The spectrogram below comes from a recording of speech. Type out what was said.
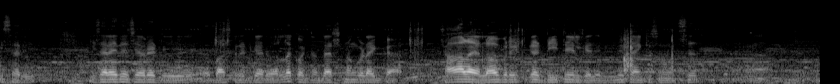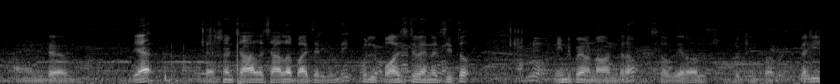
ఈసారి ఈసారి అయితే చెవిరెడ్డి భాస్కర్ రెడ్డి గారి వల్ల కొంచెం దర్శనం కూడా ఇంకా చాలా ఎలాబరేట్గా డీటెయిల్గా జరిగింది. Thank you so much sir and yeah దర్శనం చాలా చాలా బాగా జరిగింది. ఫుల్ పాజిటివ్ ఎనర్జీతో నిండిపోయి ఉన్నాం అందరం. So we are all looking forward ఈ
